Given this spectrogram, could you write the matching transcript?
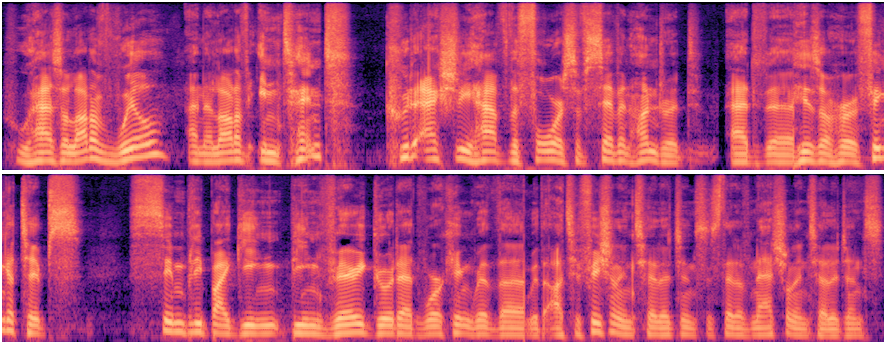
who has a lot of will and a lot of intent could actually have the force of 700 at uh, his or her fingertips simply by being, being very good at working with, uh, with artificial intelligence instead of natural intelligence.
